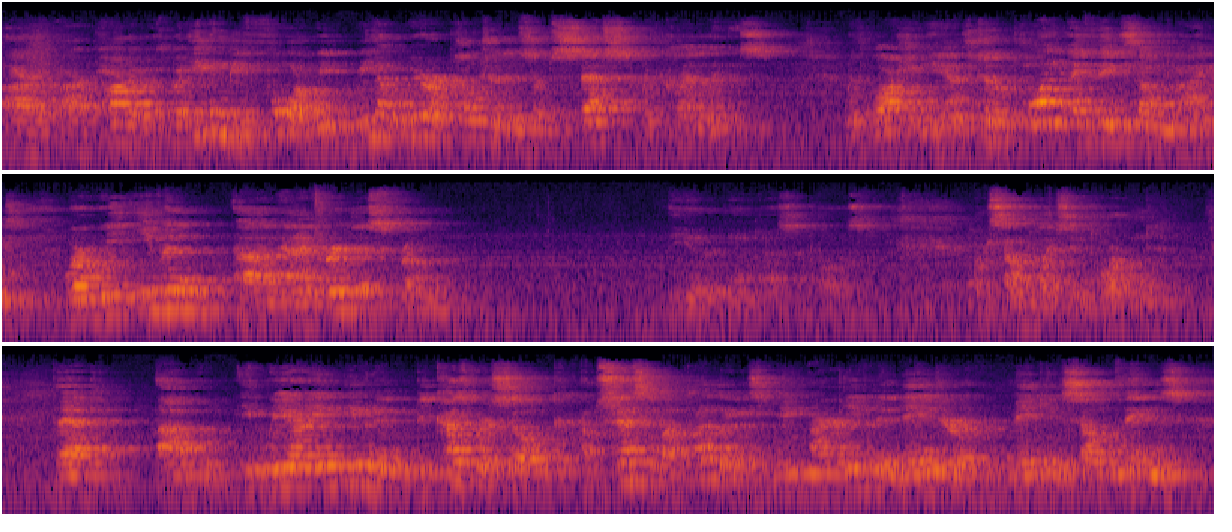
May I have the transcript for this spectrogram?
are, are part of us. But even before, we, we have, we're a culture that's obsessed with cleanliness, with washing hands, to the point, I think, sometimes where we even, uh, and I've heard this from the internet, I suppose, or someplace important, that um, we are even, in, because we're so obsessed about cleanliness, we are even in danger of making some things,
